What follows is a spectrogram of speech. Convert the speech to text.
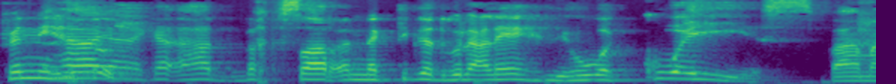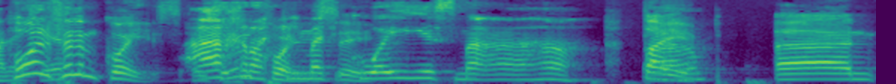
في النهاية يعني هذا باختصار إنك تقدر تقول عليه اللي هو كويس. فاهم علي هو؟ الفيلم كويس. الفيلم آخر كلمة إيه. كويس مع ها. طيب؟ آه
